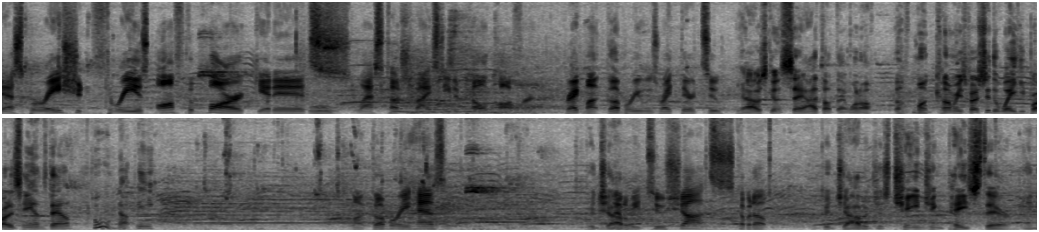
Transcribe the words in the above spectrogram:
Desperation three is off the mark, and it's last touched by Stephen Pelkoffer. Greg Montgomery was right there, too. Yeah, I was going to say, I thought that went off of Montgomery, especially the way he brought his hands down. Ooh, not me. Montgomery has it. Good And job. that'll be two shots coming up. Good job of just changing pace there and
